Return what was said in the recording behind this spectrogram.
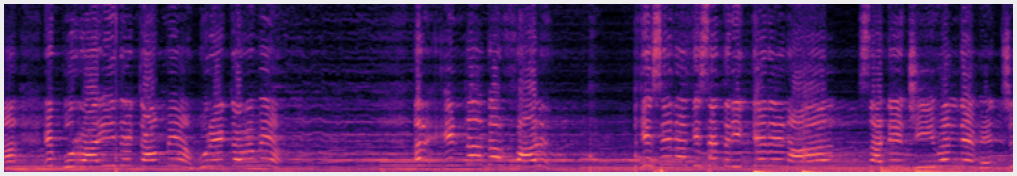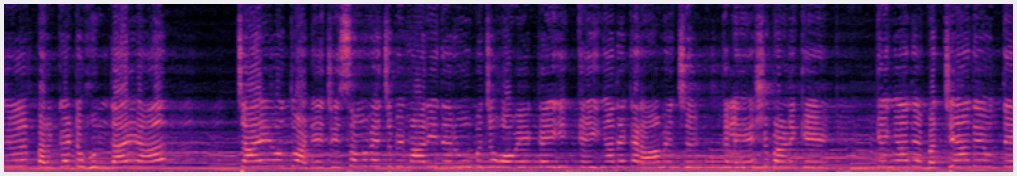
ਆ, ਇਹ ਬੁਰਾਈ ਦੇ ਕੰਮ ਆ, ਬੁਰੇ ਕਰਮ ਆ। ਅਰ ਇਹਨਾਂ ਦਾ ਫਲ ਕਿਸੇ ਨਾ ਕਿਸੇ ਤਰੀਕੇ ਦੇ ਨਾਲ ਸਾਡੇ ਜੀਵਨ ਦੇ ਵਿੱਚ ਪ੍ਰਗਟ ਹੁੰਦਾ ਆ। ਚਾਹੇ ਉਹ ਤੁਹਾਡੇ ਜਿਸਮ ਵਿੱਚ ਬਿਮਾਰੀ ਦੇ ਰੂਪ 'ਚ ਹੋਵੇ, ਕਈ, ਕਈਆਂ ਦੇ ਘਰਾਂ ਵਿੱਚ ਕਲੇਸ਼ ਬਣ ਕੇ, ਕਈਆਂ ਦੇ ਬੱਚਿਆਂ ਦੇ ਉੱਤੇ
